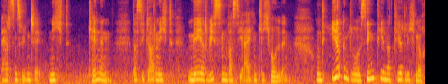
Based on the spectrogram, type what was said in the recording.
Herzenswünsche nicht kennen, dass sie gar nicht mehr wissen, was sie eigentlich wollen. Und irgendwo sind die natürlich noch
